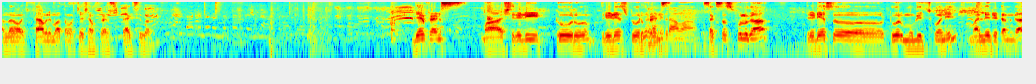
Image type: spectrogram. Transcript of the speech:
అందరం వచ్చి ఫ్యామిలీ మొత్తం వచ్చేసాం ఫ్రెండ్స్ ట్యాక్సీలో. ఇదే ఫ్రెండ్స్ మా Shirdi tour three days tour friends సక్సెస్ఫుల్గా త్రీ డేస్ టూర్ ముగించుకొని మళ్ళీ రిటర్న్గా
